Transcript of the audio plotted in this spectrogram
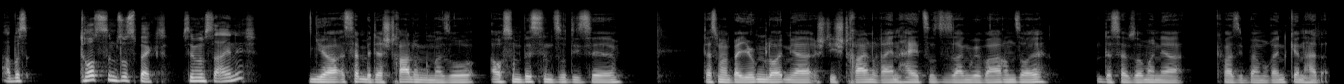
Aber es ist trotzdem suspekt. Sind wir uns da einig? Ja, es hat mit der Strahlung immer so, auch so ein bisschen so diese, dass man bei jungen Leuten ja die Strahlenreinheit sozusagen bewahren soll. Und deshalb soll man ja quasi beim Röntgen halt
